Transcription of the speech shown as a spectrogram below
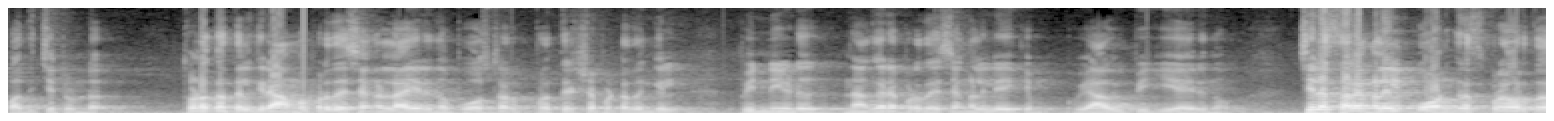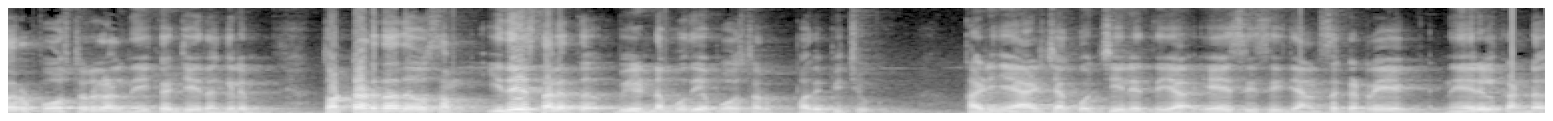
പതിച്ചിട്ടുണ്ട്. തുടക്കത്തിൽ ഗ്രാമപ്രദേശങ്ങളിലായിരുന്നു പോസ്റ്റർ പ്രത്യക്ഷപ്പെട്ടതെങ്കിൽ പിന്നീട് നഗരപ്രദേശങ്ങളിലേക്കും വ്യാപിപ്പിക്കുകയായിരുന്നു. ചില സ്ഥലങ്ങളിൽ കോൺഗ്രസ് പ്രവർത്തകർ പോസ്റ്ററുകൾ നീക്കം ചെയ്തെങ്കിലും തൊട്ടടുത്ത ദിവസം ഇതേ സ്ഥലത്ത് വീണ്ടും പുതിയ പോസ്റ്റർ പതിപ്പിച്ചു. കഴിഞ്ഞയാഴ്ച കൊച്ചിയിലെത്തിയ എ സി സി ജനറൽ സെക്രട്ടറിയെ നേരിൽ കണ്ട്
